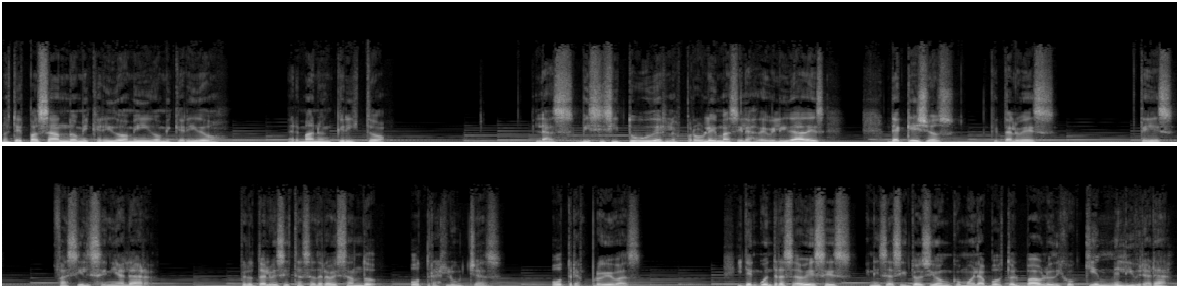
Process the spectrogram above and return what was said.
no estés pasando, mi querido amigo, mi querido hermano en Cristo, las vicisitudes, los problemas y las debilidades de aquellos que tal vez te es fácil señalar, pero tal vez estás atravesando otras luchas, otras pruebas, y te encuentras a veces en esa situación como el apóstol Pablo dijo, ¿quién me librará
